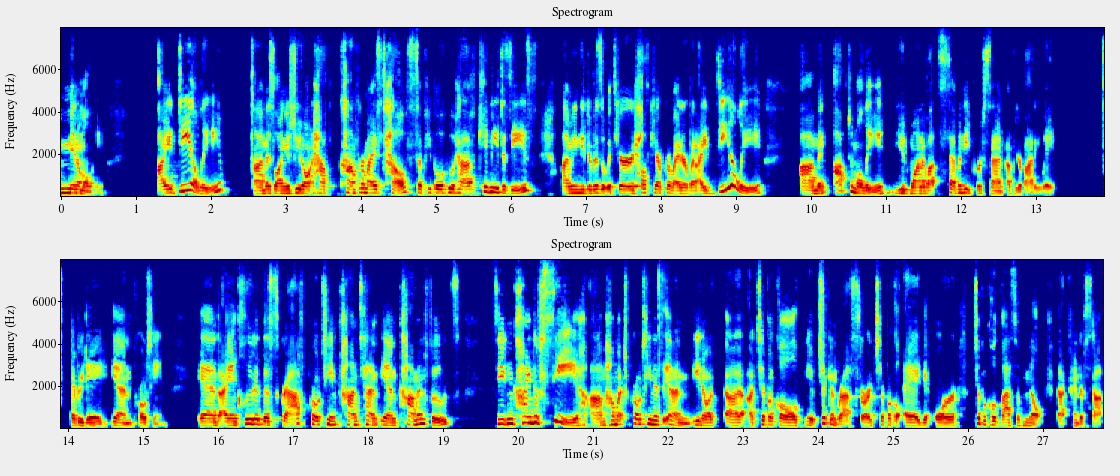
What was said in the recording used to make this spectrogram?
minimally. Ideally, um, as long as you don't have compromised health, so people who have kidney disease, um, you need to visit with your healthcare provider, but ideally um, and optimally, you'd want about 70% of your body weight every day in protein. And I included this graph, protein content in common foods. So you can kind of see um, how much protein is in, you know, a, a typical you know, chicken breast or a typical egg or typical glass of milk, that kind of stuff.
